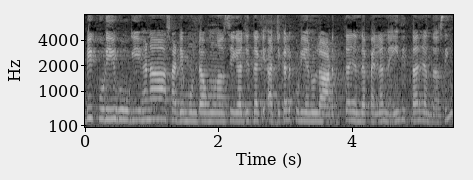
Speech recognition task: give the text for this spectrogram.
ਵੀ ਕੁੜੀ ਹੋ ਗਈ, ਹਨਾ, ਸਾਡੇ ਮੁੰਡਾ ਹੋਣਾ ਸੀਗਾ, ਜਿੱਦਾਂ ਕਿ ਅੱਜ ਕੱਲ ਕੁੜੀਆਂ ਨੂੰ ਲਾੜ ਦਿੱਤਾ ਜਾਂਦਾ, ਪਹਿਲਾਂ ਨਹੀਂ ਦਿੱਤਾ ਜਾਂਦਾ ਸੀ।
